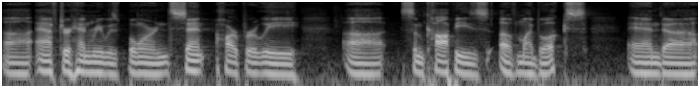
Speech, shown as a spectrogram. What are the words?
uh, after Henry was born, sent Harper Lee some copies of my books and uh,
